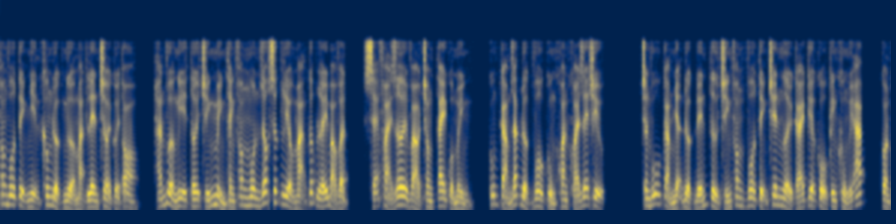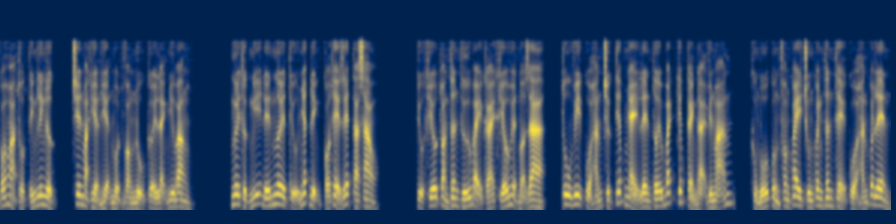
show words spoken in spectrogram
Phong vô tịnh nhịn không được ngửa mặt lên trời cười to, hắn vừa nghĩ tới chính mình thanh phong môn dốc sức l i ề u mạng cướp lấy bảo vật, sẽ phải rơi vào trong tay của mình, cũng cảm giác được vô cùng khoan khoái dễ chịu. Trần vũ cảm nhận được đến từ chính phong vô tịnh trên người cái kia cổ kinh khủng huy áp, còn có hỏa thuộc tính linh lực, trên mặt hiện hiện một vòng nụ cười lạnh như băng. Ngươi thực nghĩ đến ngươi tựu nhất định có thể giết ta sao? Cựu khiếu toàn thân thứ bảy cái khiếu huyệt mở ra, tu vi của hắn trực tiếp nhảy lên tới bách kiếp cảnh đại viên mãn, khủng bố cùng phong quay chung quanh thân thể của hắn quất lên.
